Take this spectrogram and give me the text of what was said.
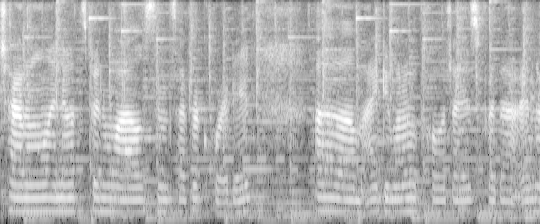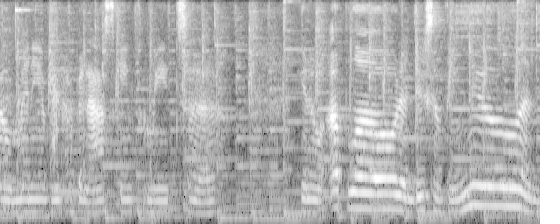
channel. I know it's been a while since I've recorded. Um, I do want to apologize for that. I know many of you have been asking for me to, you know, upload and do something new and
